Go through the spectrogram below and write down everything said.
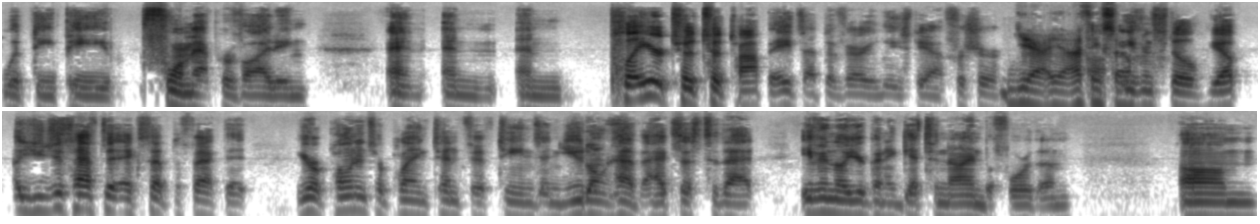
with DP format providing and and and player to, to top eights at the very least. Yeah, for sure. Yeah, yeah, I think uh, so. Even still, yep. You just have to accept the fact that your opponents are playing 10 15s and you don't have access to that, even though you're going to get to nine before them. Um,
